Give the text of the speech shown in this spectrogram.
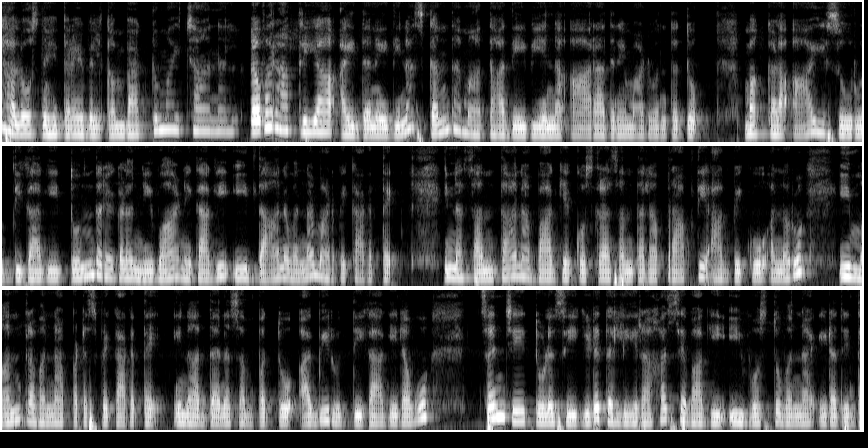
ಹಲೋ ಸ್ನೇಹಿತರೆ welcome back to my channel ನವರಾತ್ರಿಯ ಐದನೇ ದಿನ ಸ್ಕಂದ ಮಾತಾ ದೇವಿಯನ್ನ ಆರಾಧನೆ ಮಾಡುವಂಥದ್ದು. ಮಕ್ಕಳ ಆಯಸ್ಸು, ವೃದ್ಧಿಗಾಗಿ, ತೊಂದರೆಗಳ ನಿವಾರಣೆಗಾಗಿ ಈ ದಾನವನ್ನು ಮಾಡಬೇಕಾಗತ್ತೆ. ಇನ್ನು ಸಂತಾನ ಭಾಗ್ಯಕ್ಕೋಸ್ಕರ ಸಂತಾನ ಪ್ರಾಪ್ತಿ ಆಗಬೇಕು ಅನ್ನೋರು ಈ ಮಂತ್ರವನ್ನು ಪಠಿಸ್ಬೇಕಾಗತ್ತೆ. ಇನ್ನು ಧನ ಸಂಪತ್ತು, ಅಭಿವೃದ್ಧಿಗಾಗಿ ನಾವು ಸಂಜೆ ತುಳಸಿ ಗಿಡದಲ್ಲಿ ರಹಸ್ಯವಾಗಿ ಈ ವಸ್ತುವನ್ನು ಇಡೋದ್ರಿಂದ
